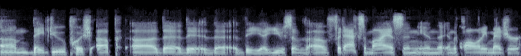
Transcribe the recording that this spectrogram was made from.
Um, they do push up uh, the the the the uh, use of, of fidaxomicin in the in the quality measure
